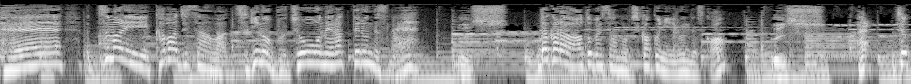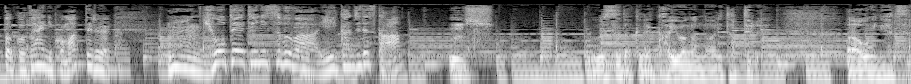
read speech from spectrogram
へえつまりカバジさんは次の部長を狙ってるんですねよし、だから跡部さんの近くにいるんですか？よし。えちょっと答えに困ってるうん評定テニス部はいい感じですか？よし。薄だけで会話が成り立ってる。葵のやつ、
